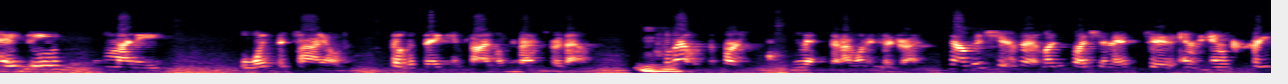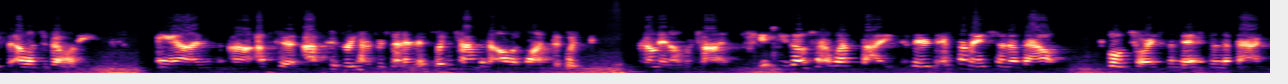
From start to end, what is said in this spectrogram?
taking money with the child so that they can find what's best for them. Mm-hmm. So that was the first myth that I wanted to address. Now, this year, the legislation is to in- increase eligibility and uh, up to up to 300%. And this wouldn't happen all at once. It would come in over time. If you go to our website, there's information about school choice, the myths, and the facts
